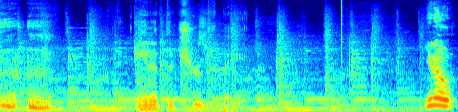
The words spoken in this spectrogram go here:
Ain't it the truth, babe? You know,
